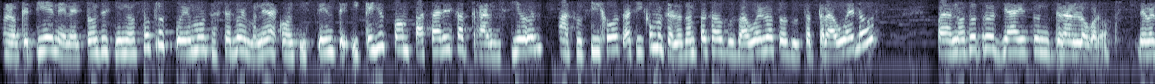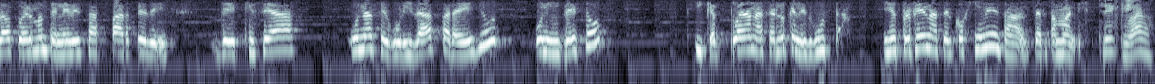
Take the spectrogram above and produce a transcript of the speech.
con lo que tienen. Entonces, si nosotros podemos hacerlo de manera consistente y que ellos puedan pasar esa tradición a sus hijos, así como se los han pasado sus abuelos o sus tatarabuelos, para nosotros ya es un gran logro. De verdad, poder mantener esa parte de, de que sea una seguridad para ellos, un ingreso y que puedan hacer lo que les gusta. Ellos prefieren hacer cojines a hacer tamales. Sí, claro.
